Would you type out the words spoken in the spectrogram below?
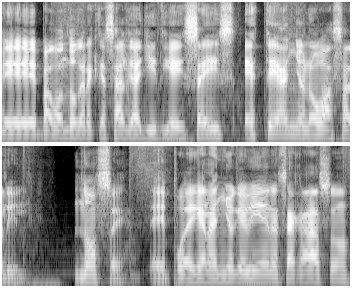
Eh, ¿Para cuándo crees que salga GTA 6? Este año no va a salir. No sé. Eh, puede que el año que viene, si acaso.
